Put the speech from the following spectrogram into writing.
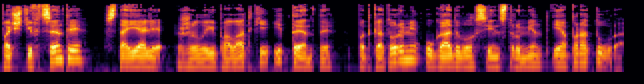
Почти в центре стояли жилые палатки и тенты, под которыми угадывался инструмент и аппаратура.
